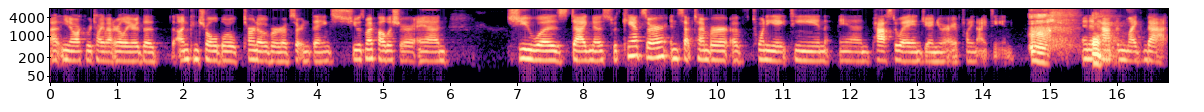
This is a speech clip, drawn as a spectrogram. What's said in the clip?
uh, you know like we were talking about earlier the, the, uncontrollable turnover of certain things. She was my publisher and she was diagnosed with cancer in september of 2018 and passed away in january of 2019 and it oh. happened like that.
